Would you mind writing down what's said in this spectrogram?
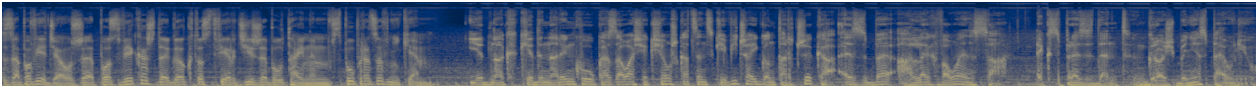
Zapowiedział, że pozwie każdego, kto stwierdzi, że był tajnym współpracownikiem. Jednak kiedy na rynku ukazała się książka Cęckiewicza i Gontarczyka SB a Lech Wałęsa, eksprezydent groźby nie spełnił.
